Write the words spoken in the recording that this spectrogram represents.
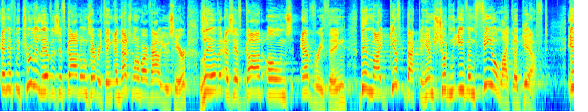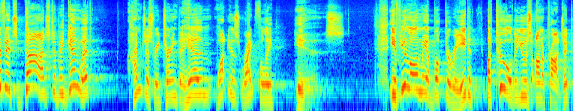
And if we truly live as if God owns everything, and that's one of our values here, live as if God owns everything, then my gift back to Him shouldn't even feel like a gift. If it's God's to begin with, I'm just returning to Him what is rightfully His. If you loan me a book to read, a tool to use on a project,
